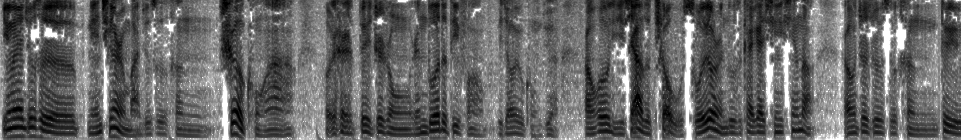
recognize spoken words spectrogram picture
因为就是年轻人吧，就是很社恐啊，或者是对这种人多的地方比较有恐惧，然后一下子跳舞，所有人都是开开心心的，然后这就是很对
